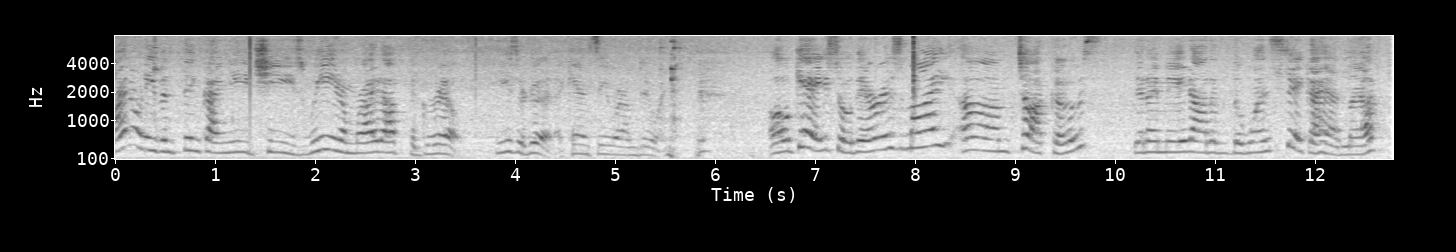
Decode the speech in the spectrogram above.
I don't even think I need cheese. We eat them right off the grill. These are good. I can't see what I'm doing. okay, so there is my um, tacos that I made out of the one steak I had left.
